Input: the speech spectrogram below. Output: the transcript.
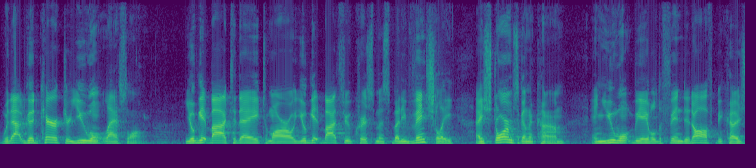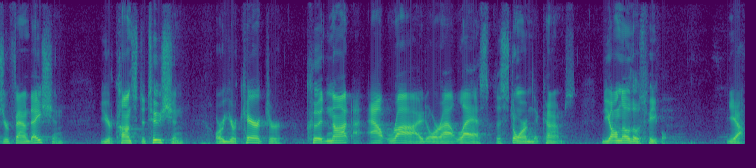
Without good character, you won't last long. You'll get by today, tomorrow, you'll get by through Christmas, but eventually a storm's going to come and you won't be able to fend it off because your foundation, your constitution, or your character could not outride or outlast the storm that comes. Do y'all know those people? Yeah.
